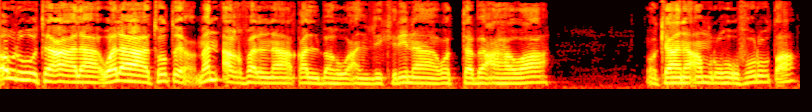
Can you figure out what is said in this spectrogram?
قوله تعالى ولا تطع من أغفلنا قلبه عن ذكرنا واتبع هواه وكان أمره فرطا.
